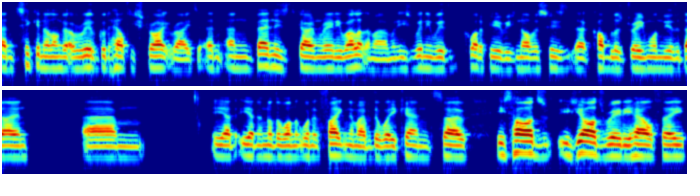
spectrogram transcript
and ticking along at a real good, healthy strike rate. And and Ben is going really well at the moment. He's winning with quite a few of his novices. Uh, Cobbler's Dream won the other day, and um, he had he had another one that won at Fakenham over the weekend. So his yards his yards really healthy.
